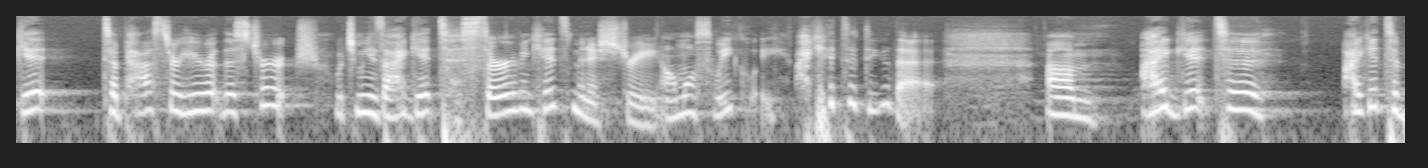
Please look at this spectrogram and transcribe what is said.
get to pastor here at this church, which means I get to serve in kids' ministry almost weekly. I get to do that. Um, I get to, I get to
